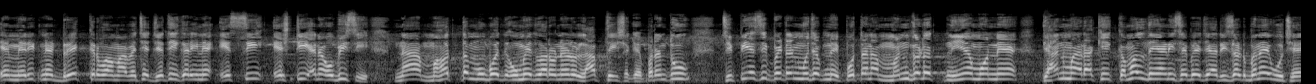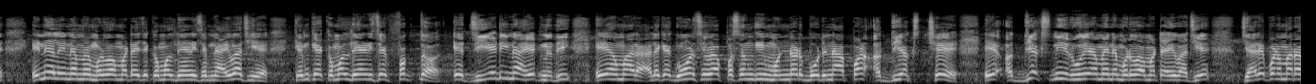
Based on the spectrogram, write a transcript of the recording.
એ મેરિટને ડ્રેક કરવામાં આવે છે, જેથી કરીને એસસી એસટી અને ઓબીસીના મહત્તમ ઉમેદ- ઉમેદવારોને એનો લાભ થઈ શકે. પરંતુ જીપીએસસી પેટર્ન મુજબ નહીં, પોતાના મનગણત નિયમોને ધ્યાનમાં રાખી કમલ દયાણી સાહેબે જે આ રિઝલ્ટ બનાવ્યું છે, એને લઈને અમે મળવા માટે જે કમલ દયાણી સાહેબને આવ્યા છીએ, કેમ કે કમલ દયાણી સાહેબ ફક્ત એ જીએડીના હેઠ નથી, એ અમારા એટલે કે ગૌણ સેવા પસંદગી મંડળ બોર્ડના પણ અધ્યક્ષ છે. એ અધ્યક્ષની રૂએ અમે એને મળવા માટે આવ્યા છીએ. જ્યારે પણ અમારા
